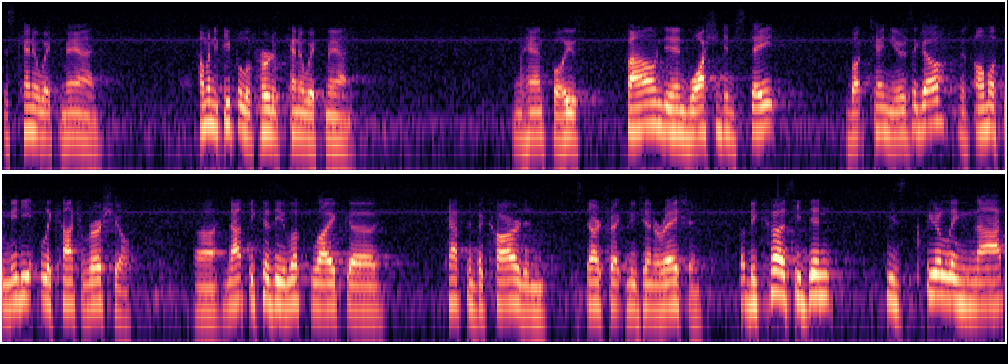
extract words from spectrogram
is Kennewick Man. How many people have heard of Kennewick Man? A handful. He was found in Washington State about 10 years ago. It was almost immediately controversial. Uh, not because he looked like uh, Captain Picard in Star Trek New Generation, but because he didn't, he's clearly not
